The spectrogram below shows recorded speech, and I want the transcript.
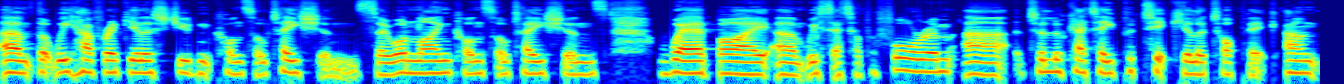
um, that we have regular student consultations so online consultations whereby um, we set up a forum uh, to look at a particular topic And um,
